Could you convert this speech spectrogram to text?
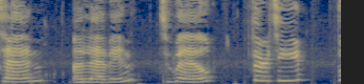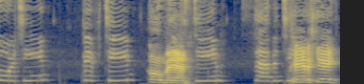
ten, eleven, twelve, thirteen, fourteen, fifteen, Oh man. sixteen, seventeen, Panicking.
